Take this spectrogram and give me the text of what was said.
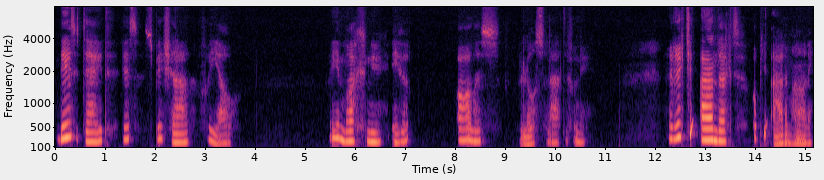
Deze tijd is speciaal voor jou. Je mag nu even alles loslaten van nu. richt je aandacht op je ademhaling.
